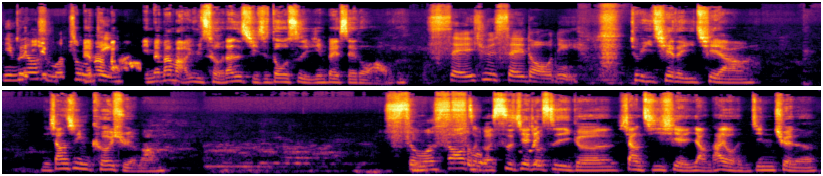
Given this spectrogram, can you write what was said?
你没有什么注定好，你没办法预测，但是其实都是已经被 settle 好了。谁去 settle 你？就一切的一切啊。你相信科学吗？什么？知道整个世界就是一个像机械一样，它有很精确的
